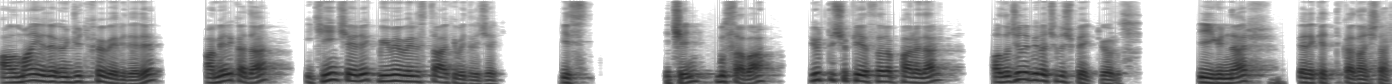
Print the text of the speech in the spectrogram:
Almanya'da öncü tüfe verileri, Amerika'da ikinci çeyrek büyüme verisi takip edilecek. Biz için bu sabah yurt dışı piyasalara paralel alıcılı bir açılış bekliyoruz. İyi günler, bereketli kazançlar.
